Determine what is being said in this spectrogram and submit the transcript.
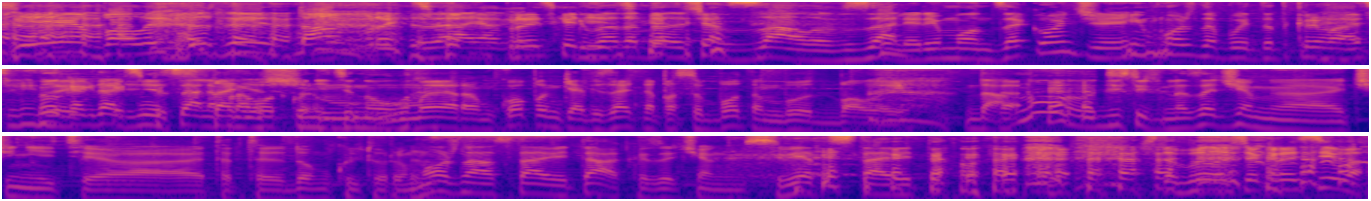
все балы должны там Да, происходить. да-да-да, сейчас зал, в зале ремонт закончу, и можно будет открывать. Ну, когда Денис специально проводку не тянул. мэром Копанки, обязательно по субботам будут балы. Да, ну, действительно, зачем э, чинить э, этот э, дом культуры? Можно оставить так, и зачем свет ставить там? Чтобы было все красиво.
